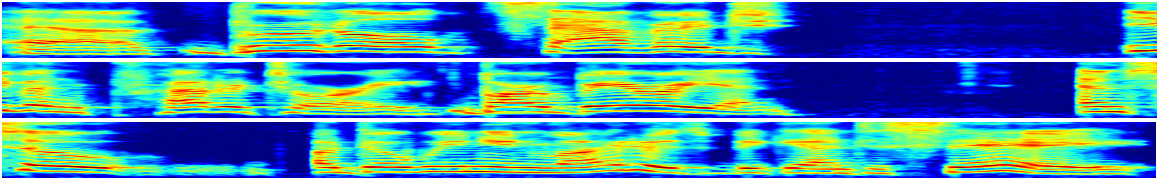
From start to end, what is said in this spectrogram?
uh, brutal, savage, even predatory, barbarian. And so Darwinian writers began to say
